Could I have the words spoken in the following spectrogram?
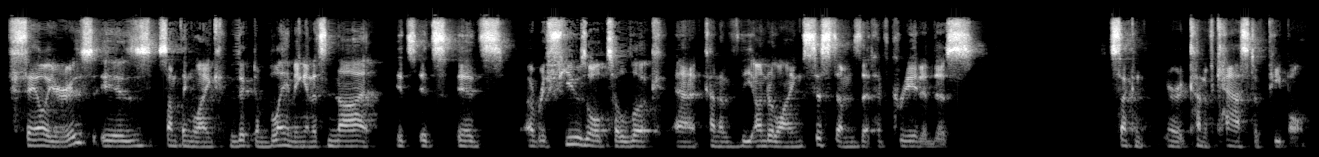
failures is something like victim blaming, and it's not. It's it's it's a refusal to look at kind of the underlying systems that have created this second or kind of cast of people.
